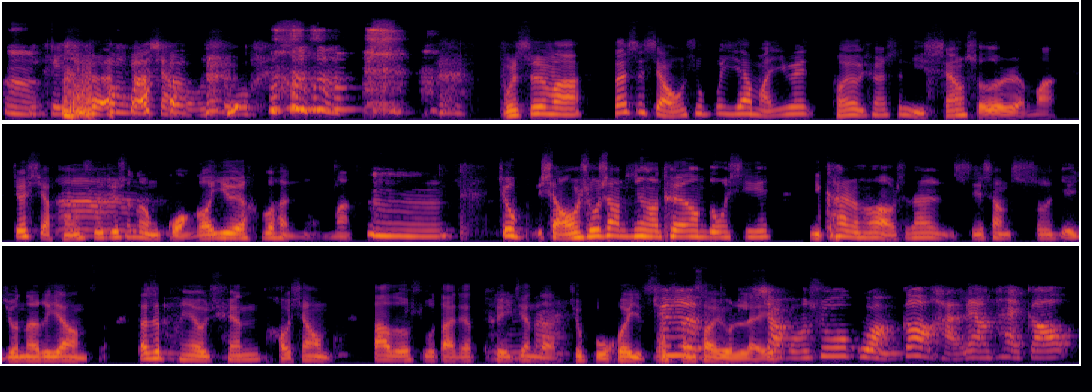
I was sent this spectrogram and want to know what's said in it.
嗯，你可以去逛逛小红书。不是吗？但是小红书不一样嘛，因为朋友圈是你相熟的人嘛。就小红书就是那种广告意味会不会很浓嘛？嗯，就小红书上经常推那种东西，你看着很好吃，但是实际上吃也就那个样子。但是朋友圈好像大多数大家推荐的就不会很少有雷。小红书广告含量太高，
